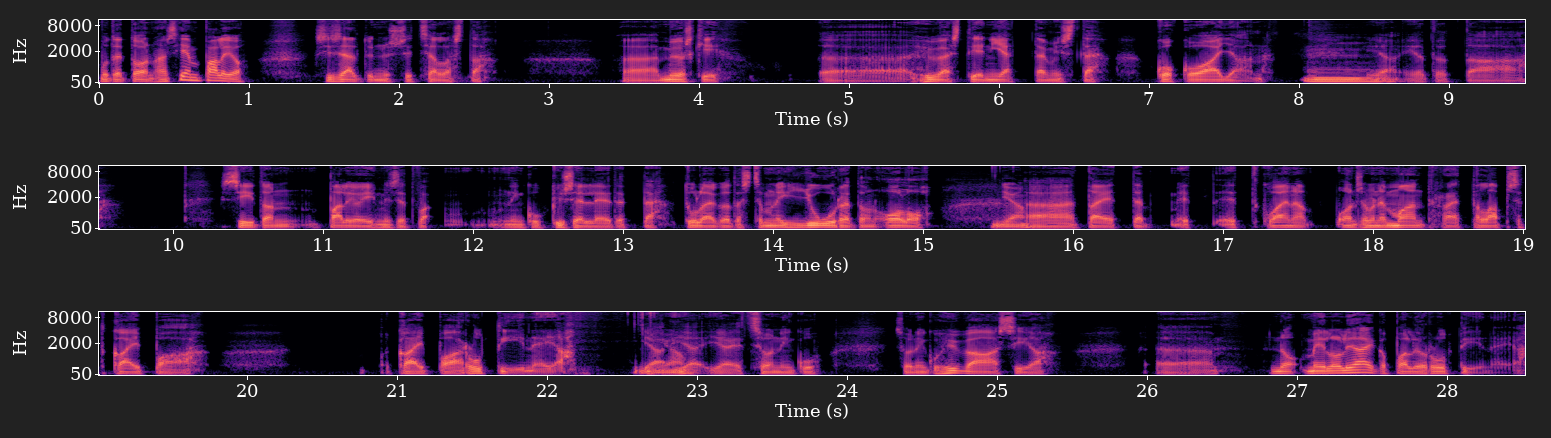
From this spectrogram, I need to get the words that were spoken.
mutta että onhan siihen paljon sisältynyt sitten sellaista ää, myöskin hyvästien jättämistä koko ajan. Mm. Ja, ja tota, siitä on paljon ihmiset va, niin kuin kyselleet, että tuleeko tästä semmoinen juureton olo. Joo. Ää, tai että et, et, kun aina on semmoinen mantra, että lapset kaipaa, kaipaa rutiineja. Ja, Joo. ja, ja että se on, niin kuin, se on niin kuin hyvä asia. Ää, no meillä oli aika paljon rutiineja.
